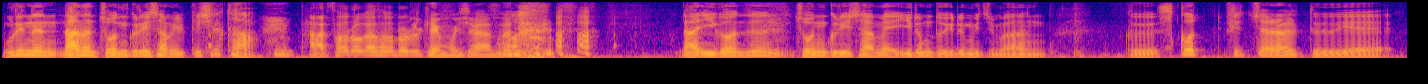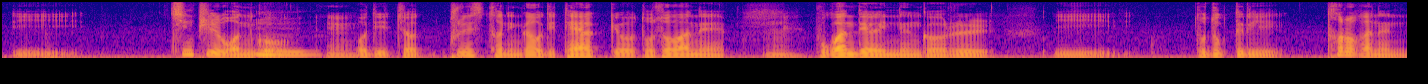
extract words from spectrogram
우리는 나는 존 그리샴 읽기 싫다 다 서로가 서로를 개무시하는. 난 이거는 존 그리샴의 이름도 이름이지만 그 스콧 피츠제랄드의 이 친필 원고 음. 예. 어디 저 프린스턴인가 어디 대학교 도서관에 음. 보관되어 있는 거를 이 도둑들이 털어가는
